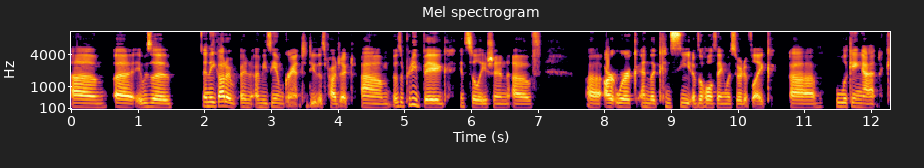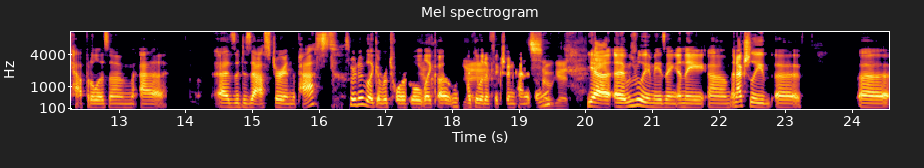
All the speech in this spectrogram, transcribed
Um, uh, it was a and they got a, a, museum grant to do this project. Um, it was a pretty big installation of uh, artwork, and the conceit of the whole thing was sort of like uh, looking at capitalism uh, as a disaster in the past, sort of like a rhetorical, Yeah. like a speculative yeah. fiction kind of thing so good. yeah uh, it was really amazing and they um and actually uh uh,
